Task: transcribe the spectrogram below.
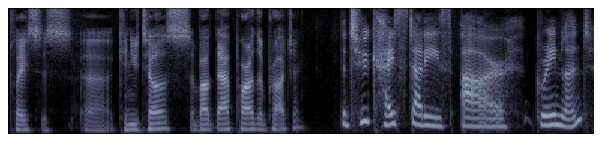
places. Uh, can you tell us about that part of the project? The two case studies are Greenland,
